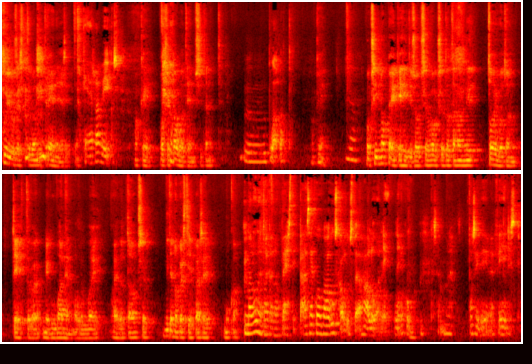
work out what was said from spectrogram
Kuinka useasti on treenejä sitten? Kerran viikossa. Okei. Okay. Onko se kauan tehnyt sitä nyt? Mm, puoli vuotta. Okei. Okay. Onko siinä nopea kehitys? Onko se, onko se tota, niin toivoton tehtävä niin kuin vanhemmalle vai, vai tota, onko se miten nopeasti pääsee mukaan? Mä luulen, että aika nopeasti pääsee, kun on vaan uskallusta ja halua, niin, niin kuin mm. semmoinen positiivinen fiilis,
